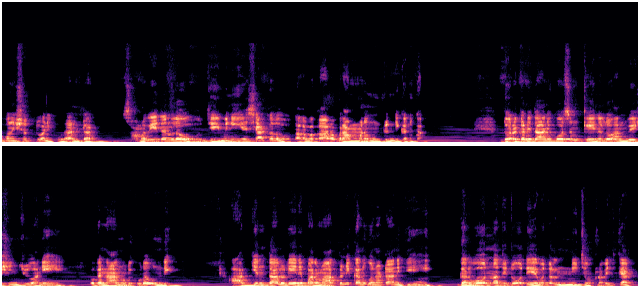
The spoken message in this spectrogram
ఉపనిషత్తు అని కూడా అంటారు. సమవేదంలో జైమినీయ శాఖలో తలవకార బ్రాహ్మణం ఉంటుంది కనుక. దొరకని దానికోసం కేనలో అన్వేషించు అని ఒక నానుడి కూడా ఉంది. ఆద్యంతాలు లేని పరమాత్మని కనుగొనటానికి గర్వోన్నతితో దేవతలు అన్ని చోట్ల వెతికారు.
